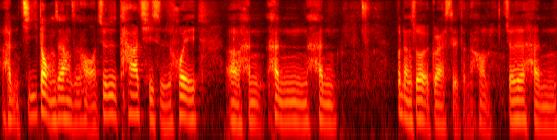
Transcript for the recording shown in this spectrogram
很激动这样子哦，就是他其实会。呃，很很很不能说 aggressive，然后就是很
